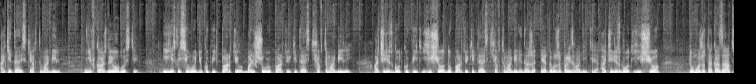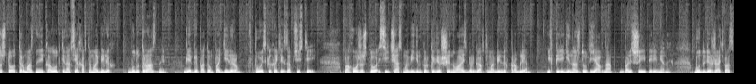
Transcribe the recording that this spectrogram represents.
а китайский автомобиль не в каждой области. И если сегодня купить партию, большую партию китайских автомобилей, а через год купить еще одну партию китайских автомобилей, даже этого же производителя, а через год еще, то может оказаться, что тормозные колодки на всех автомобилях будут разные, бегая потом по дилерам в поисках этих запчастей. Похоже, что сейчас мы видим только вершину айсберга автомобильных проблем. И впереди нас ждут явно большие перемены. Буду держать вас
